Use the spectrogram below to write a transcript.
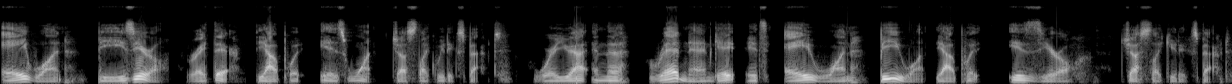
A1, B0, right there. The output is 1, just like we'd expect. Where are you at in the red NAND gate? It's A1, B1. The output is 0, just like you'd expect.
